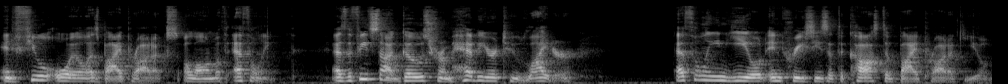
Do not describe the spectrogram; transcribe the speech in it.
and fuel oil as byproducts, along with ethylene. As the feedstock goes from heavier to lighter, ethylene yield increases at the cost of byproduct yield.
